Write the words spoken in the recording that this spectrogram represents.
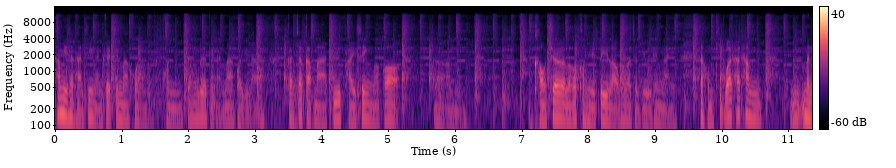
ถ้ามีสถานที่อย่างนั้นเกิดขึ้นมาคนคนต้องเลือกอย่างนั้นมากกว่าอยู่แล้ว ก็จะกลับมาที่ pricing แล้วก็ culture แล้วก็ community แล้วว่าเราจะ build ยังไง แต่ผมคิดว่าถ้าทำมัน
